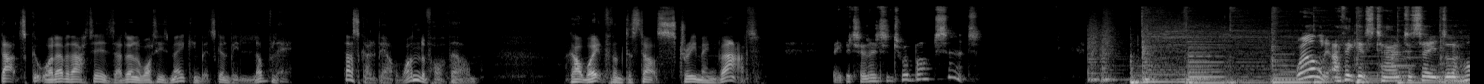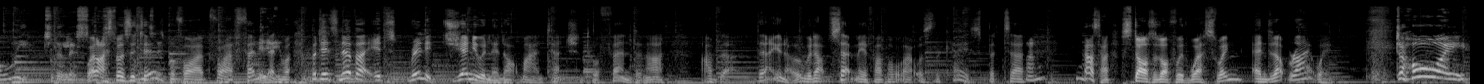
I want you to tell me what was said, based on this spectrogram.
That's. Whatever that is, I don't know what he's making, but it's going to be lovely. That's going to be a wonderful film. I can't wait for them to start streaming that. Maybe turn it into a box set. Well, I think it's time to say ahoy to the listeners. Well, I suppose it is before I before I offend Yeah. anyone. But it's never. It's really genuinely not my intention to offend, and I. I, you know, it would upset me if I thought that was the case. But uh, that's how. Started off with West Wing, ended up right wing. Dahoy!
